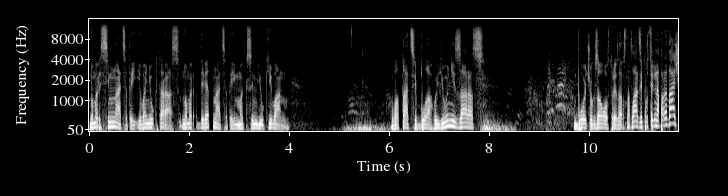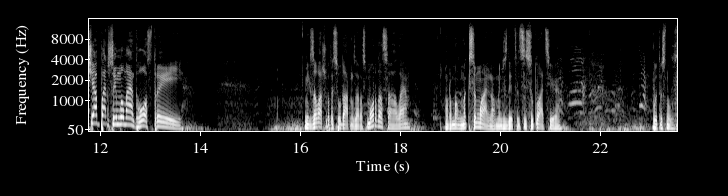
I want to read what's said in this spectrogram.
номер 17 Іванюк Тарас, номер 19 Максимюк Іван. В атаці благо юні зараз. Бойчук загострює зараз на фланзі. Прострільна передача. Перший момент гострий. Міг завершуватися ударом зараз Мордаса, але Роман максимально, мені здається, цю ситуацію витиснув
